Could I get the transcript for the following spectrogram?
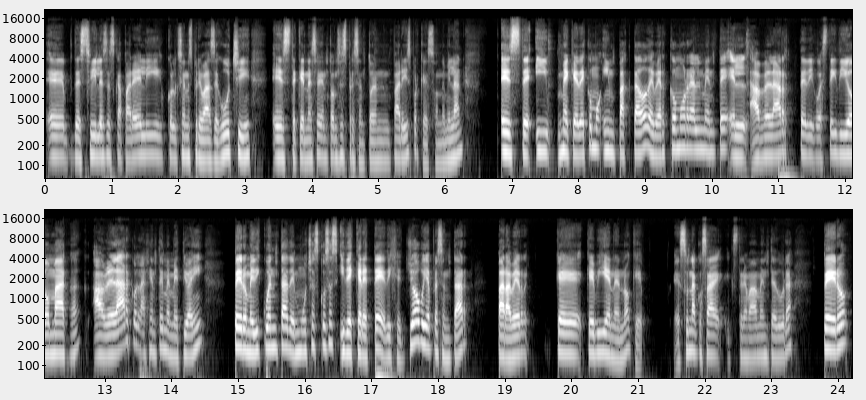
eh, desfiles de Scaparelli, colecciones privadas de Gucci, este, que en ese entonces presentó en París porque son de Milán. Este, y me quedé como impactado de ver cómo realmente el hablar, te digo, este idioma, hablar con la gente me metió ahí, pero me di cuenta de muchas cosas y decreté, dije, yo voy a presentar para ver qué, qué viene, ¿no? Que es una cosa extremadamente dura, pero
